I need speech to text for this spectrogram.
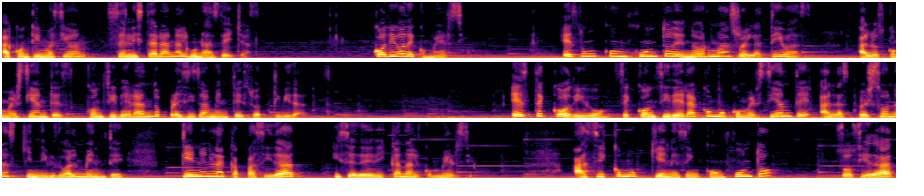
A continuación se enlistarán algunas de ellas. Código de Comercio. Es un conjunto de normas relativas a los comerciantes considerando precisamente su actividad. Este código se considera como comerciante a las personas que individualmente tienen la capacidad y se dedican al comercio, así como quienes en conjunto, sociedad,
